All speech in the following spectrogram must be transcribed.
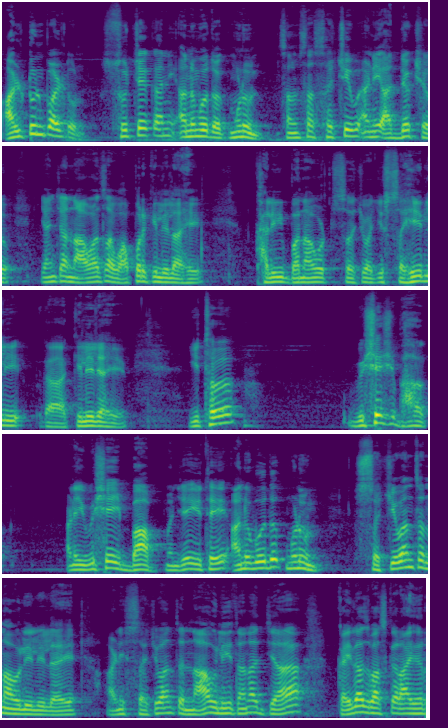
आलटून पालटून सूचक आणि अनुमोदक म्हणून संस्था सचिव आणि अध्यक्ष यांच्या नावाचा वापर केलेला आहे. खाली बनावट सचिवाची सही लि केलेली आहे. इथं विशेष भाग आणि विशेष बाब म्हणजे इथे अनुबोधक म्हणून सचिवांचं नाव लिहिलेलं आहे आणि सचिवांचं नाव लिहिताना ज्या कैलास भास्कर आहेर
